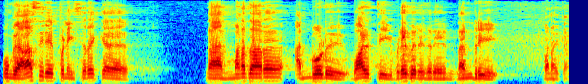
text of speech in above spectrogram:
உங்க ஆசிரியர் பணி சிறக்க நான் மனதார அன்போடு வாழ்த்தி விடைபெறுகிறேன். நன்றி. வணக்கம்.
